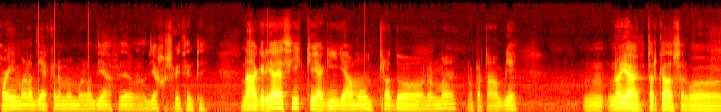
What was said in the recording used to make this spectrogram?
Joaquín. Buenos días, Carmen. Buenos días, Alfredo. Buenos días, José Vicente. Nada, quería decir que aquí llevamos un trato normal, nos portamos bien. Mm, No hay altercado salvo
